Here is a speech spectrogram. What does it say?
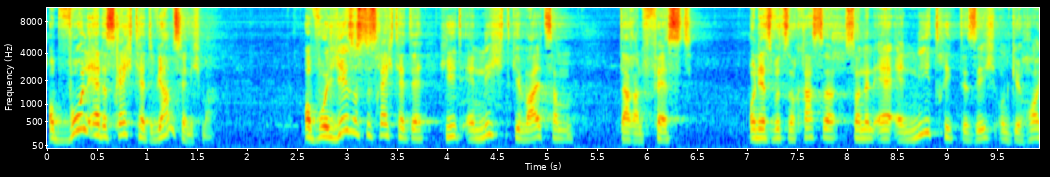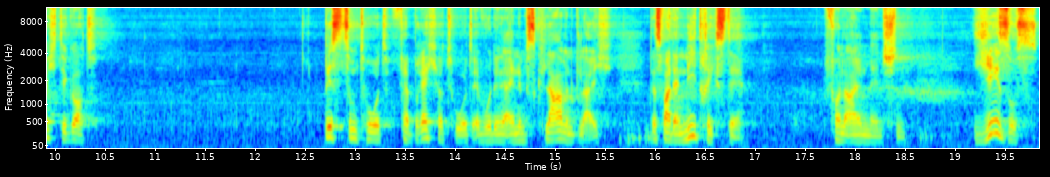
Obwohl er das Recht hätte, wir haben es ja nicht mal, obwohl Jesus das Recht hätte, hielt er nicht gewaltsam daran fest. Und jetzt wird es noch krasser, sondern er erniedrigte sich und gehorchte Gott. Bis zum Tod, Verbrechertod. Er wurde in einem Sklaven gleich. Das war der niedrigste von allen Menschen. Jesus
